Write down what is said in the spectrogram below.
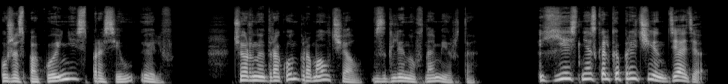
Уже спокойней спросил эльф. Черный дракон промолчал, взглянув на Мирта. «Есть несколько причин, дядя»,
